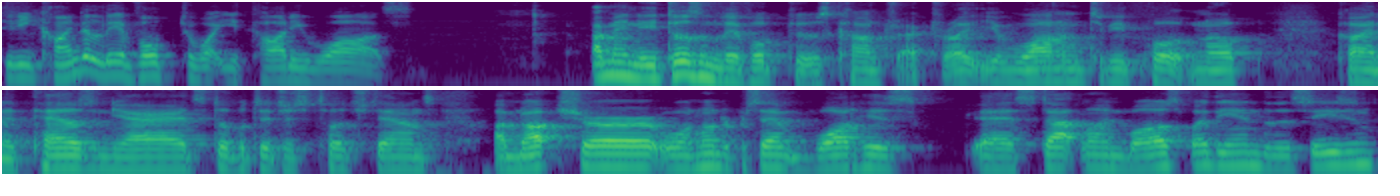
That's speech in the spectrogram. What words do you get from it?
did he kind of live up to what you thought he was? I mean, he doesn't live up to his contract, right? You want him to be putting up kind of thousand yards, double digits touchdowns. I'm not sure 100% what his uh, stat line was by the end of the season,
